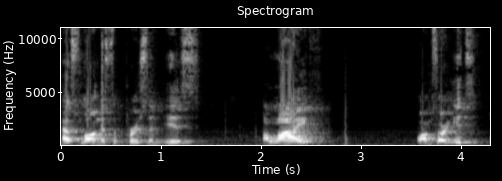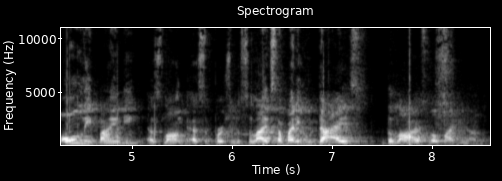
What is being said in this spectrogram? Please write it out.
as long as the person is alive, Oh, I'm sorry, it's only binding as long as the person is alive. Somebody who dies, the law has no binding on them.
